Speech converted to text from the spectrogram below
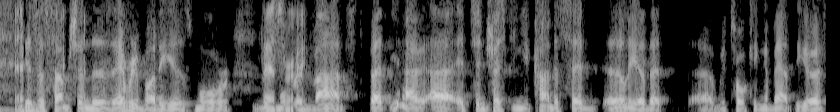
his assumption is everybody is more, That's more right. advanced. But you know, uh, it's interesting. You kind of said earlier that uh, we're talking about the Earth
